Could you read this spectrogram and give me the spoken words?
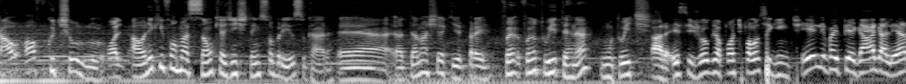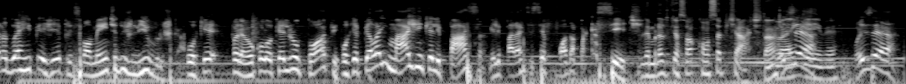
Call of Cthulhu. Olha. A única informação que a gente tem sobre isso, cara, é. Eu até não achei aqui, peraí. Foi, foi no Twitter, né? Um tweet. Cara, esse jogo já pode te falar o seguinte: ele vai pegar a galera do RPG, principalmente dos livros, cara. Porque, por exemplo, eu coloquei ele no top, porque pela imagem que ele passa, ele parece ser foda pra cacete. Lembrando que é só concept art, tá? É Pois é. gamer. Pois é, exato.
